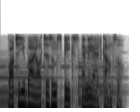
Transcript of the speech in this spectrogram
Brought to you by Autism Speaks and the Ad Council.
